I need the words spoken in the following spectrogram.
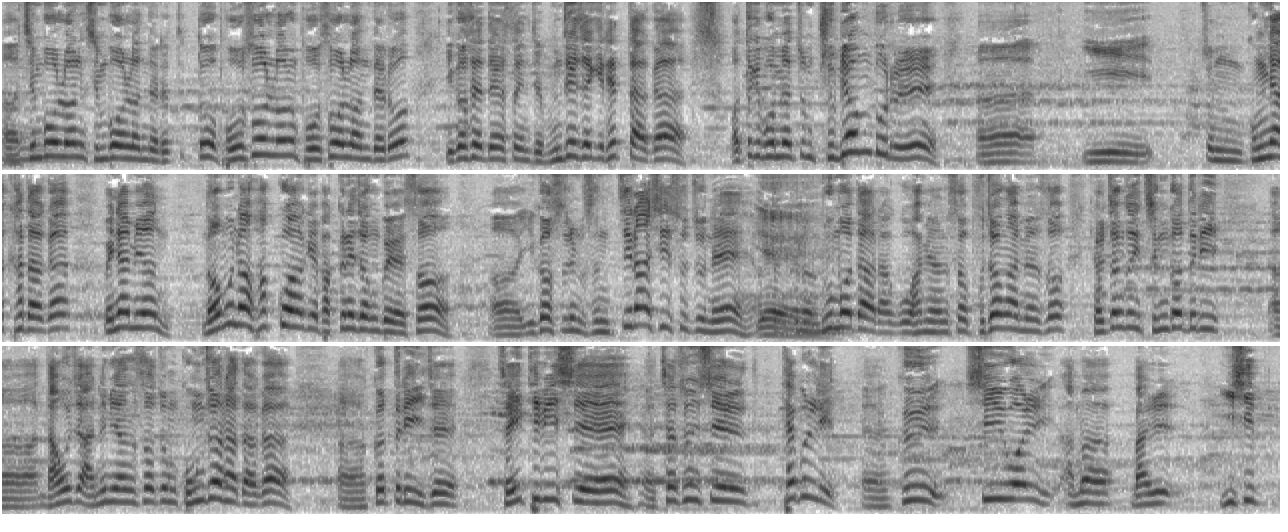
어, 음. 진보 언론은 진보 언론대로 또 보수 언론은 보수 언론대로 이것에 대해서 이제 문제 제기를 했다가 어떻게 보면 좀 주변부를 어, 이 좀 공략하다가 왜냐하면 너무나 확고하게 박근혜 정부에서 어, 이것을 무슨 찌라시 수준의 예. 그런 루머다라고 하면서 부정하면서 결정적인 증거들이 어, 나오지 않으면서 좀 공전하다가 어, 그것들이 이제 JTBC의 최순실 태블릿 예, 그 10월 아마 말 20.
